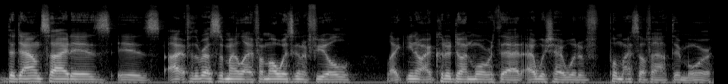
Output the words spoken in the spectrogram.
the downside is, is I, for the rest of my life, I'm always gonna feel like you know I could have done more with that. I wish I would have put myself out there more.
